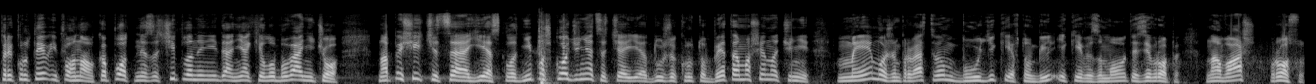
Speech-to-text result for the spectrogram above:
Прикрутив і погнав. Капот не зачіплений ніде, ніяке лобове, нічого. Напишіть, чи це є складні пошкодження, це чи є дуже круто бита машина, чи ні. Ми можемо привезти вам будь-який автомобіль, який ви замовите з Європи. На ваш розсуд.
